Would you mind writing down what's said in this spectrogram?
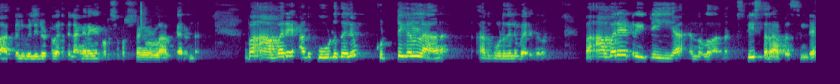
വാക്കുകൾ വെളിയിലോട്ട് വരത്തില്ല. അങ്ങനെയൊക്കെ കുറച്ച് പ്രശ്നങ്ങളുള്ള ആൾക്കാരുണ്ട്. അപ്പൊ അവരെ അത് കൂടുതലും കുട്ടികളിലാണ് അത് കൂടുതലും വരുന്നത്. അപ്പൊ അവരെ ട്രീറ്റ് ചെയ്യുക എന്നുള്ളതാണ് സ്പീച്ച് തെറാപ്പിസ്റ്റിന്റെ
